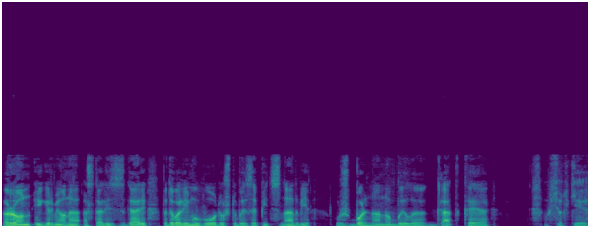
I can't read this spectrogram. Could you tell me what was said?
Рон и Гермиона остались с Гарри, подавали ему воду, чтобы запить снадобье. Уж больно оно было гадкое. Все-таки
